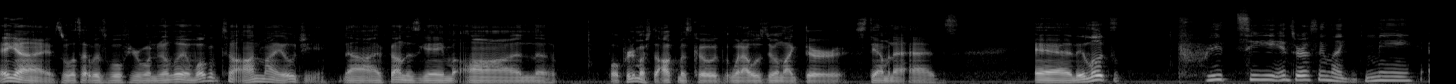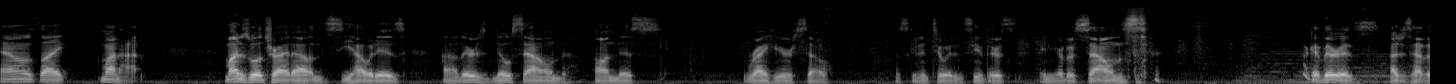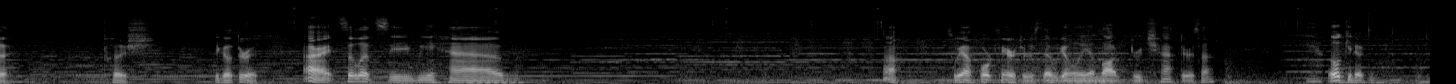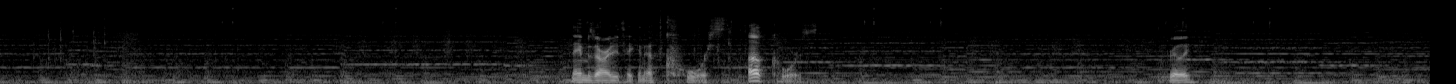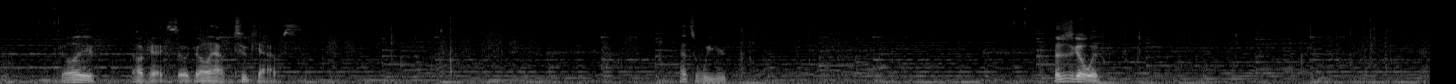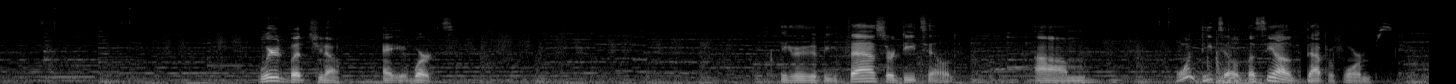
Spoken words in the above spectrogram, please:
Hey guys, what's up? It's Volf here, one another, and welcome to Onmyoji. Now, I found this game on, well, pretty much the Alchemist Code when I was doing like their stamina ads, and it looks pretty interesting, like me. And I was like, why not? Might as well try it out and see how it is. Uh, there's no sound on this right here, so let's get into it and see if there's any other sounds. okay, there is. I just had to push to go through it. Alright, so let's see. We have... Oh, so we have four characters that we can only unlock through chapters, huh? Okie dokie. Name is already taken, of course. Of course. Really? The only Okay, so we can only have two caps. That's weird. Let's just go with... Weird, but, you know, hey, it worked. Either to be fast or detailed. Um, want detailed. Let's see how that performs.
